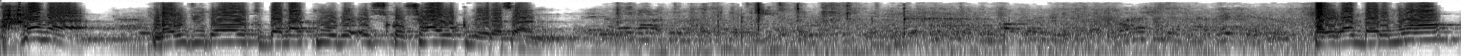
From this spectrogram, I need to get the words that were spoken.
همه موجودات به مطلوب عشق و شوق می‌رسند. پیغمبر ما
